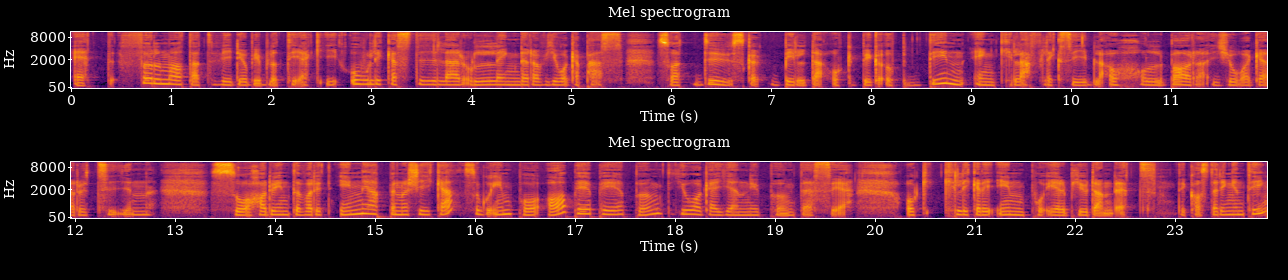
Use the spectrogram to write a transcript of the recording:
ett fullmatat videobibliotek i olika stilar och längder av yogapass så att du ska bilda och bygga upp din enkla, flexibla och hållbara yogarutin. Så har du inte varit inne i appen och kika så gå in på app.yogajenny.se och klicka dig in på erbjudandet. Det kostar ingenting.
